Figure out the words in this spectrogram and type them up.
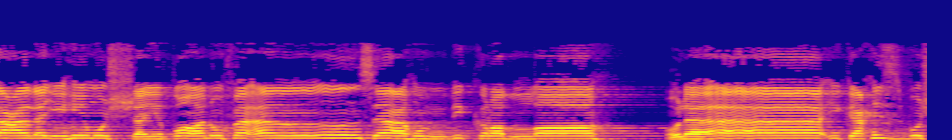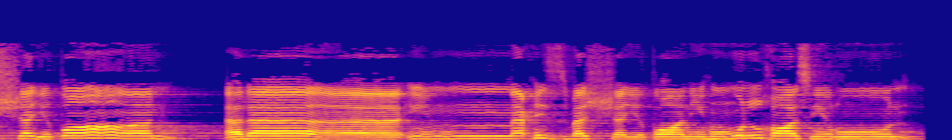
عليهم الشيطان فأنساهم ذكر الله. أولئك حزب الشيطان. ألا إن حزب الشيطان هم الخاسرون.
